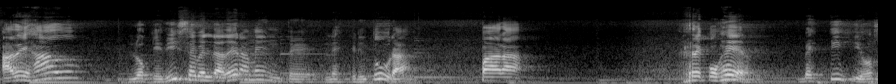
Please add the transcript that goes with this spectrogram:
Ha dejado lo que dice verdaderamente la escritura para recoger vestigios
